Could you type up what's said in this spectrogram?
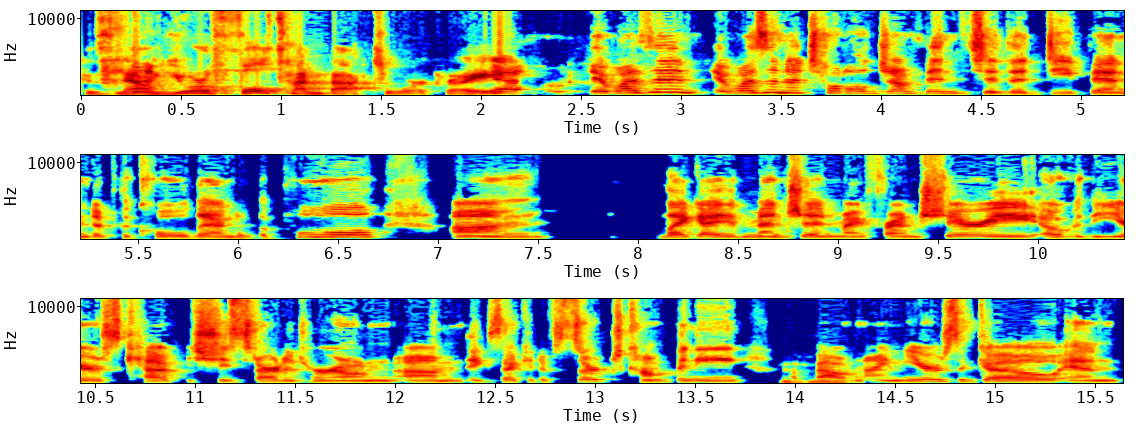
because now you're a full-time back to work right yeah it wasn't it wasn't a total jump into the deep end of the cold end of the pool um, like I mentioned, my friend Sherry over the years kept, she started her own um, executive search company mm-hmm. about nine years ago. And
